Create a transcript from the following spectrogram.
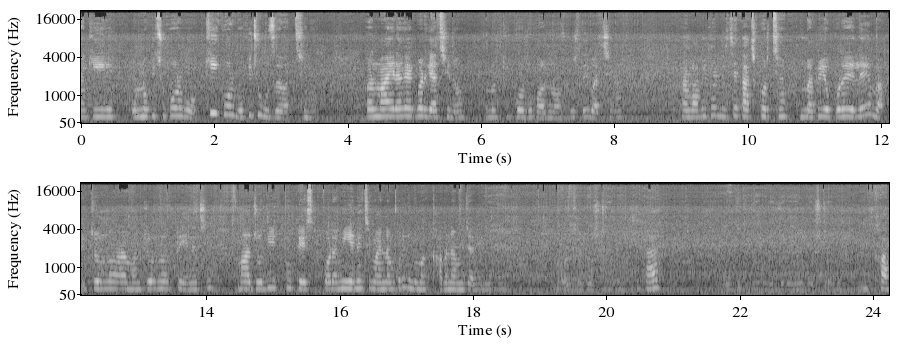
নাকি অন্য কিছু করব? কি করব? কিছু বুঝতে পারছি না। কারণ মা এর আগে একবার গেছিল। এবার কী করব কর্ণ বুঝতেই পারছি না। আর বাপি তো নিচে কাজ করছে। বাপি ওপরে এলে বাপির জন্য আর আমার জন্য একটু এনেছি। মা যদি একটু টেস্ট করে, আমি এনেছি মায়ের নাম করে, কিন্তু মা খাবে না, আমি জানি না। হ্যাঁ? খাব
